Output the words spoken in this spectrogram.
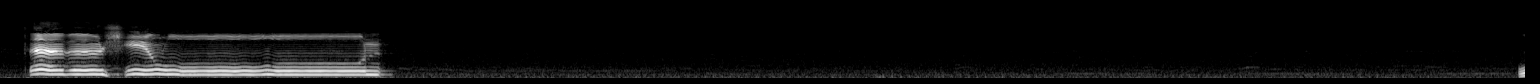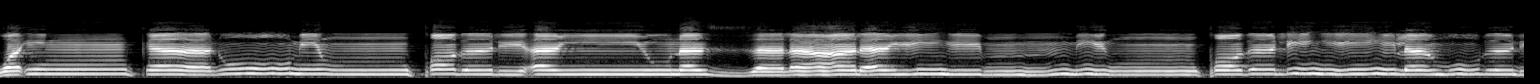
يَسْتَبْشِرُونَ وَإِن كَانُوا مِن قَبْلِ أَن يُنَزَّلَ عَلَيْهِم قَبْلِهِ لَمُبْلِسِينَ.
